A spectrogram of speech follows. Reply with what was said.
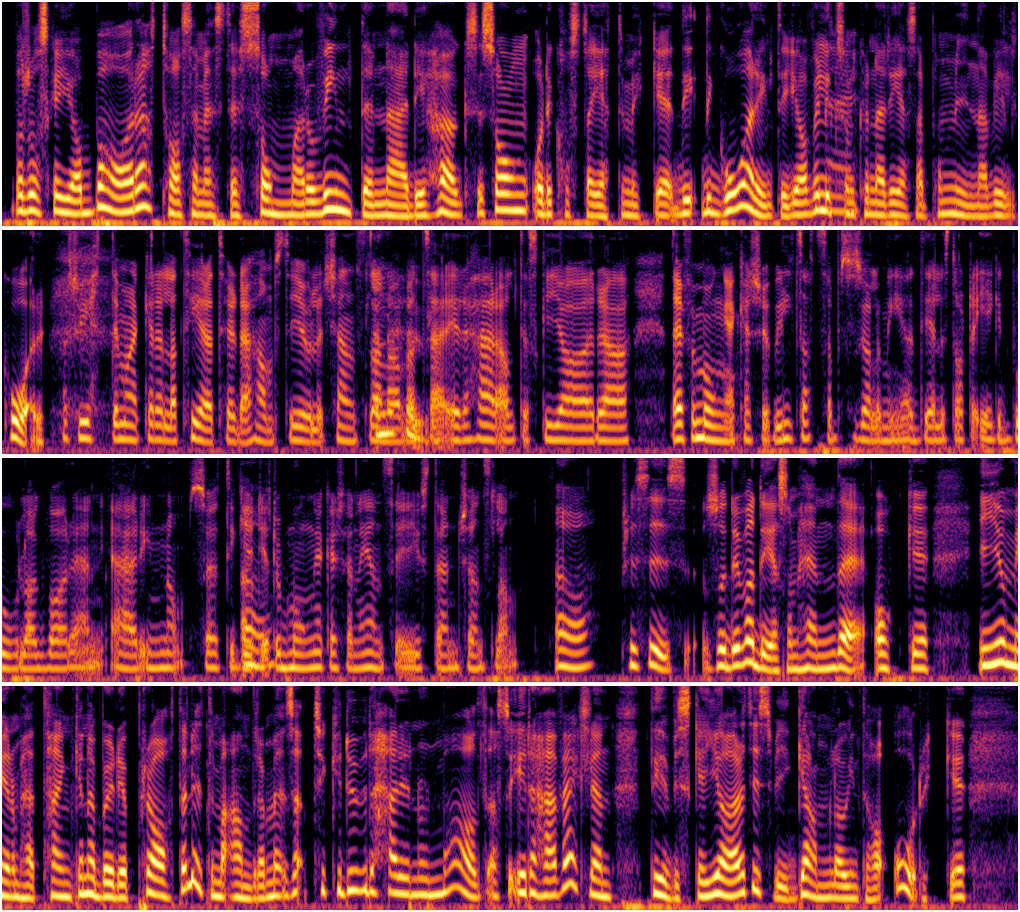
Vadå ska jag bara ta semester sommar och vinter när det är högsäsong och det kostar jättemycket? Det, det går inte. Jag vill liksom Nej. kunna resa på mina villkor. Jag tror jättemånga kan relatera till det där hamsterhjulet. Känslan av att så här, är det här allt jag ska göra? Därför många kanske vill satsa på sociala medier eller starta eget bolag vad det än är inom. Så jag tycker ja. jag tror många kan känna igen sig i just den känslan. Ja, precis. Så det var det som hände. Och eh, i och med de här tankarna började jag prata lite med andra. Men så, tycker du det här är normalt? Alltså är det här verkligen det vi ska göra tills vi är gamla och inte har ork?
